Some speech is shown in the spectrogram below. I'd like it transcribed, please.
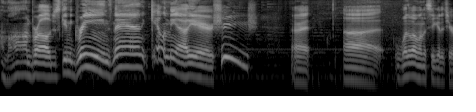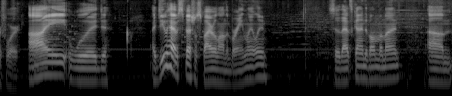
Come on, bro. Just give me greens, man. killing me out here. Sheesh. Alright. Uh, what do I want to see get a tier 4? I would. I do have Special Spiral on the brain lately. So that's kind of on my mind. Um,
